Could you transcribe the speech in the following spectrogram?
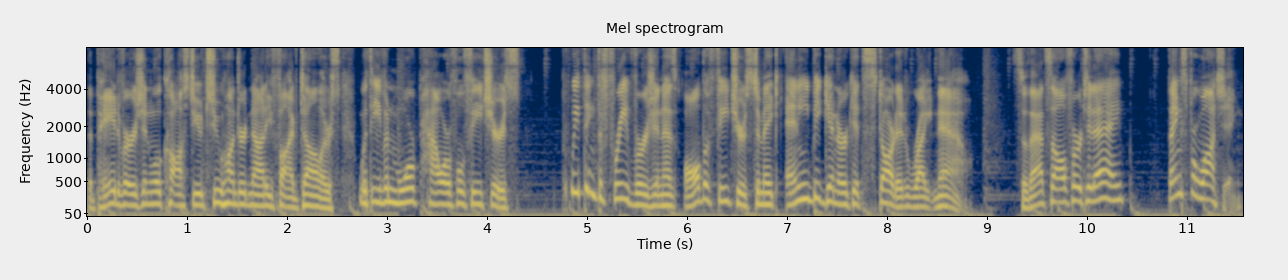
The paid version will cost you $295 with even more powerful features. But we think the free version has all the features to make any beginner get started right now. So that's all for today. Thanks for watching.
